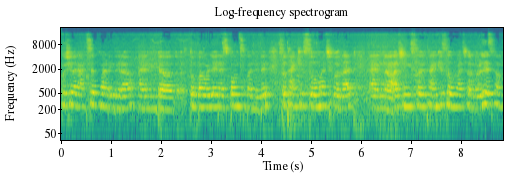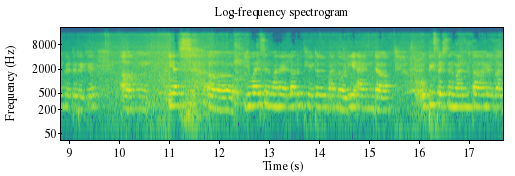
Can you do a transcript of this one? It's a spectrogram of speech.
ಖುಷಿಯಾಗಿ ಆಕ್ಸೆಪ್ಟ್ ಮಾಡಿದ್ದೀರಾ? ಆ್ಯಂಡ್ ತುಂಬ ಒಳ್ಳೆ ರೆಸ್ಪಾನ್ಸ್ ಬಂದಿದೆ. So thank you so much for that and Azmi sir thank you so much ಒಂದು ಒಳ್ಳೆ ಸಾಂಗ್ ಕಟ್ಟಿದ್ದಕ್ಕೆ. ಎಸ್ ಯು ಐ ಸಿನಿಮಾನ ಎಲ್ಲರೂ ಥಿಯೇಟರ್ಗೆ ಬಂದು ನೋಡಿ ಆ್ಯಂಡ್ ಉಪಿ ಸರ್ ಸಿನಿಮಾ ಅಂತ ಹೇಳಿದಾಗ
